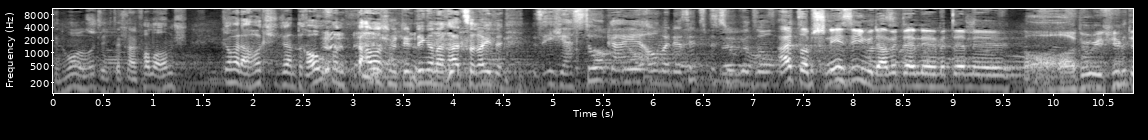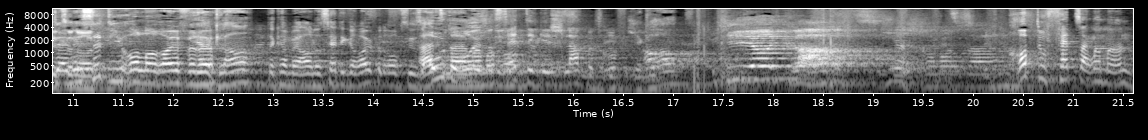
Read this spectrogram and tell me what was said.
Den holen wir wirklich, das ist ein voller Ernst. Guck mal, da hockst du dann drauf und ballerst mit dem Ding nach Azereite. Das ist ja so geil, auch mit der Sitzbezug und so. Alter, im Schnee sehe ich mich da mit den, mit den, Oh, du, ich mit den City-Rollerreifen. Ja klar, da können wir auch noch sättige Räufe drauf. Das wir Autoräufe drauf. fettige Schlappe drauf. Ja klar. Hier kracht. Rob, du Fett, sag mal mal an.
